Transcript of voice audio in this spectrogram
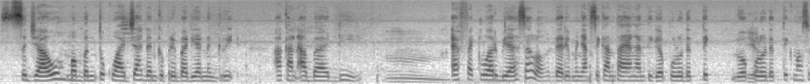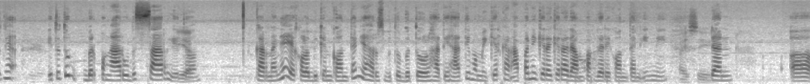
sejauh membentuk wajah dan kepribadian negeri akan abadi. Hmm, Efek luar biasa loh dari menyaksikan tayangan 30 detik, 20 detik maksudnya itu tuh berpengaruh besar gitu. Iya. Karenanya ya kalau bikin konten ya harus betul-betul hati-hati memikirkan apa nih kira-kira dampak dari konten ini. Dan uh,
